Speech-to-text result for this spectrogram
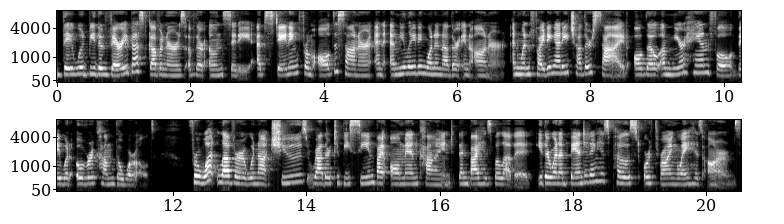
they would be the very best governors of their own city, abstaining from all dishonor and emulating one another in honor. And when fighting at each other's side, although a mere handful, they would overcome the world. For what lover would not choose rather to be seen by all mankind than by his beloved, either when abandoning his post or throwing away his arms?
